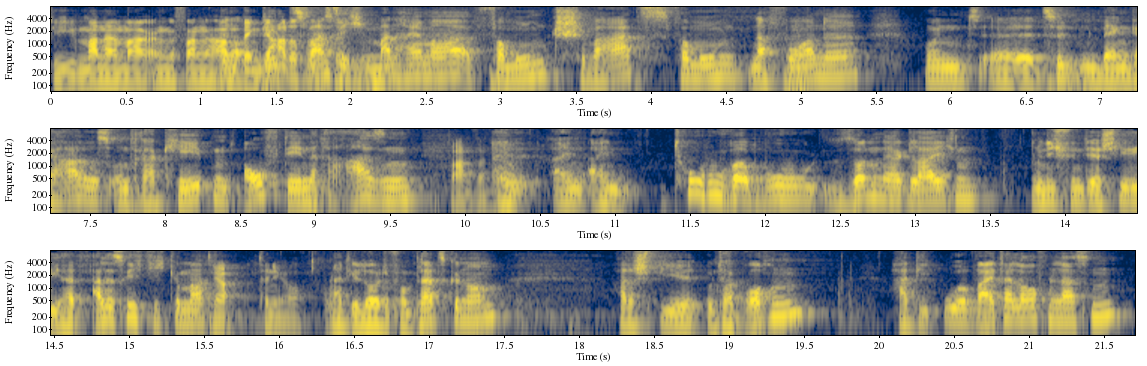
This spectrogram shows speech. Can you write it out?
die Mannheimer angefangen haben. Genau, Bengalos 20 zünden. Mannheimer vermummt schwarz, vermummt nach vorne und äh, zünden Bengalos und Raketen auf den Rasen. Wahnsinn, ja. Ein, ein, ein Tohuwabohu sondergleichen. Und ich finde, der Schiri hat alles richtig gemacht. Ja, finde ich auch. Hat die Leute vom Platz genommen, hat das Spiel unterbrochen, hat die Uhr weiterlaufen lassen,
